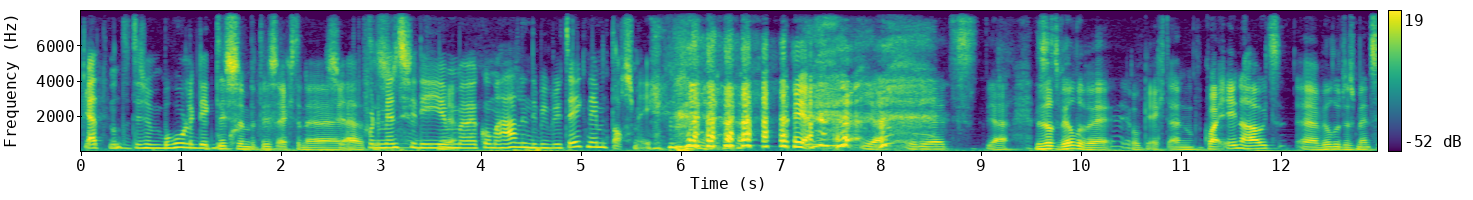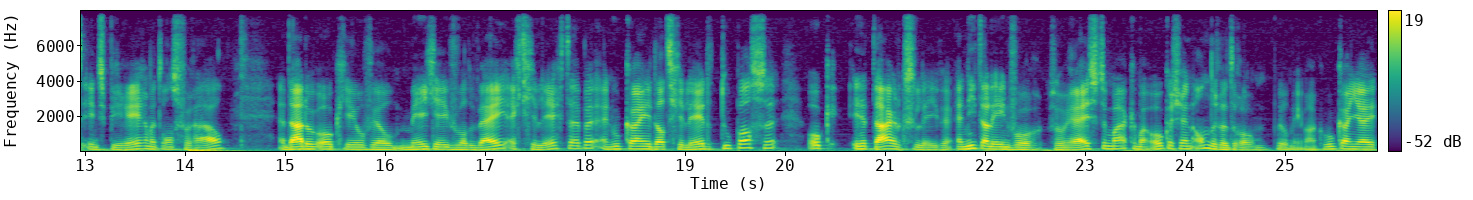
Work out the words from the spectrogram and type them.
Ja, het- want het is een behoorlijk dik Het boek. is, een, het is echt een... eh, Dus, eh, ja, het voor de is- mensen die ja. hem eh, komen halen in de bibliotheek, neem een tas mee. ja. ja, ja, dus dat wilden we ook echt. En qua inhoud eh, wilden we dus mensen inspireren met ons verhaal. En daardoor ook heel veel meegeven wat wij echt geleerd hebben. En hoe kan je dat geleerde toepassen, ook in het dagelijkse leven. En niet alleen voor zo'n reis te maken, maar ook als jij een andere droom wil meemaken. Hoe kan jij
